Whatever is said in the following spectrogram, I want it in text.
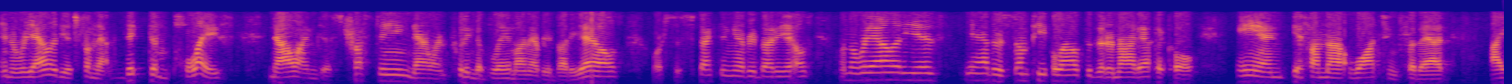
and the reality is from that victim place, now I'm distrusting, now I'm putting the blame on everybody else or suspecting everybody else. When the reality is, yeah, there's some people out there that are not ethical, and if I'm not watching for that, I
